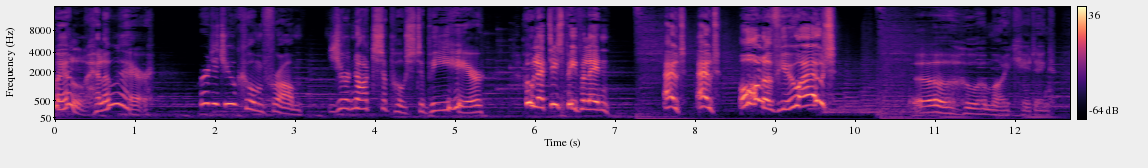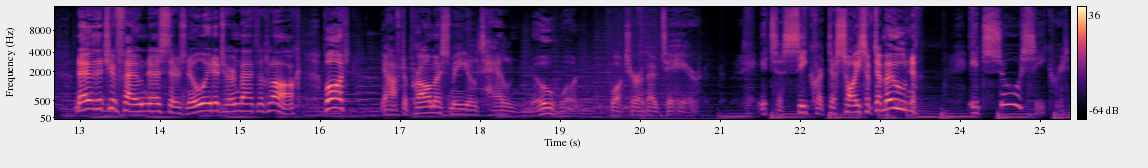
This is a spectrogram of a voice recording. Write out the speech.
Well, hello there. Where did you come from? You're not supposed to be here. Who let these people in? Out, out, all of you out! Oh, who am I kidding? Now that you've found us, there's no way to turn back the clock, but you have to promise me you'll tell no one what you're about to hear. It's a secret the size of the moon! It's so secret,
